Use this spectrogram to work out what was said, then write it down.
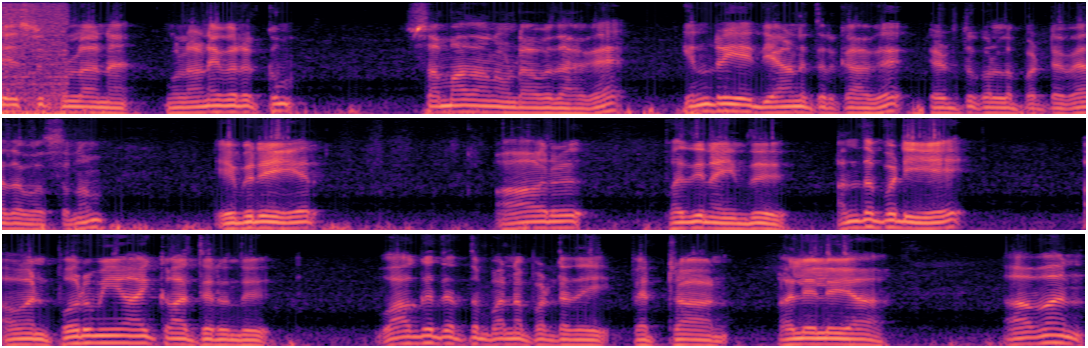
கிறிஸ்தியேசுக்குள்ளான உங்கள் அனைவருக்கும் சமாதானம் உண்டாவதாக இன்றைய தியானத்திற்காக எடுத்துக்கொள்ளப்பட்ட வேத வசனம் எபிரேயர் ஆறு பதினைந்து. அந்தபடியே அவன் பொறுமையாய் காத்திருந்து வாக்குத்தத்தம் பண்ணப்பட்டதை பெற்றான். அல்லையா அவன்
